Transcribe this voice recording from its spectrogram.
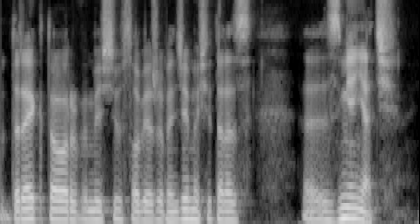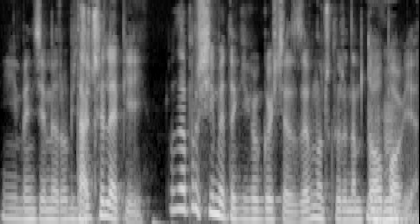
dyrektor wymyślił sobie, że będziemy się teraz e, zmieniać i będziemy robić Tak. rzeczy lepiej. No zaprosimy takiego gościa z zewnątrz, który nam to Mhm. opowie.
